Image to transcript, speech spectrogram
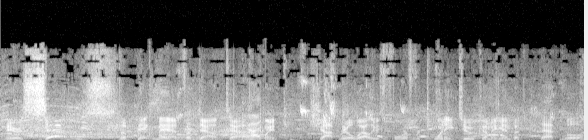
Aamir Simms, the big man from downtown. Point shot real well. He was four for 22 coming in, but that will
